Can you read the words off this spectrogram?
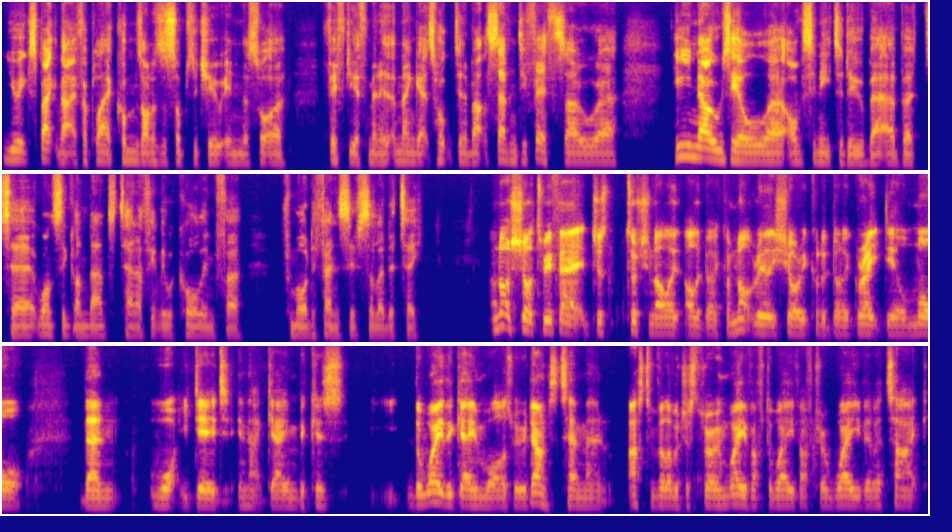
you expect that if a player comes on as a substitute in the sort of 50th minute and then gets hooked in about the 75th. So uh, he knows he'll uh, obviously need to do better. But uh, once they'd gone down to 10, I think they were calling for for more defensive solidity. I'm not sure, to be fair, just touching Ollie, Ollie Burke, I'm not really sure he could have done a great deal more than what he did in that game because the way the game was, we were down to 10 men. Aston Villa were just throwing wave after wave after a wave of attack.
